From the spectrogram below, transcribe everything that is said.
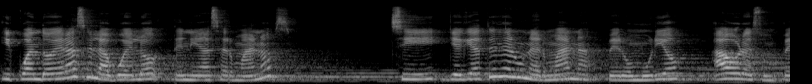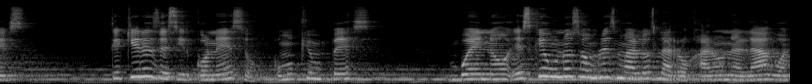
¿y cuando eras el abuelo tenías hermanos? Sí, llegué a tener una hermana, pero murió, ahora es un pez. ¿Qué quieres decir con eso? ¿Cómo que un pez? Bueno, es que unos hombres malos la arrojaron al agua.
